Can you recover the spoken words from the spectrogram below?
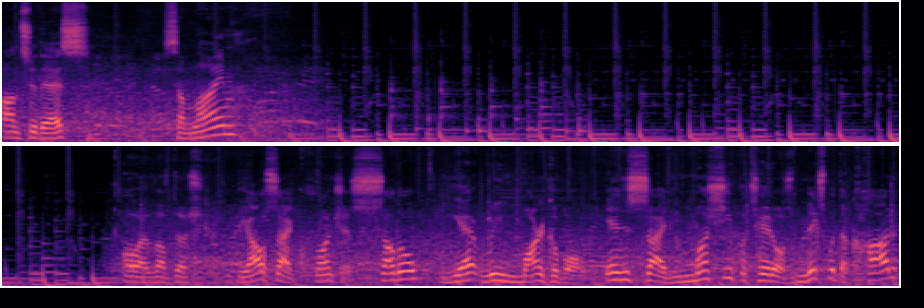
onto this, some lime. Oh, I love this. The outside crunch is subtle yet remarkable. Inside, mushy potatoes mixed with the cod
